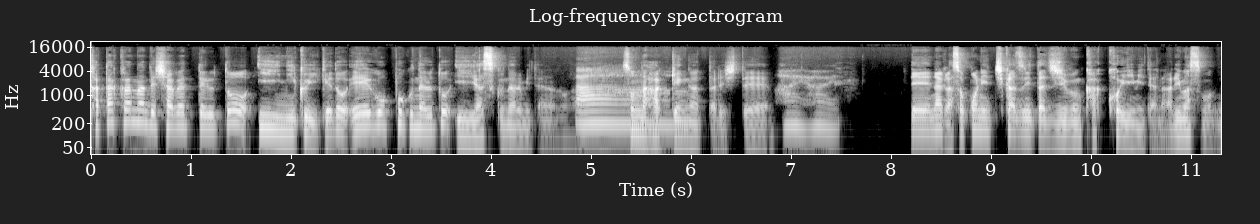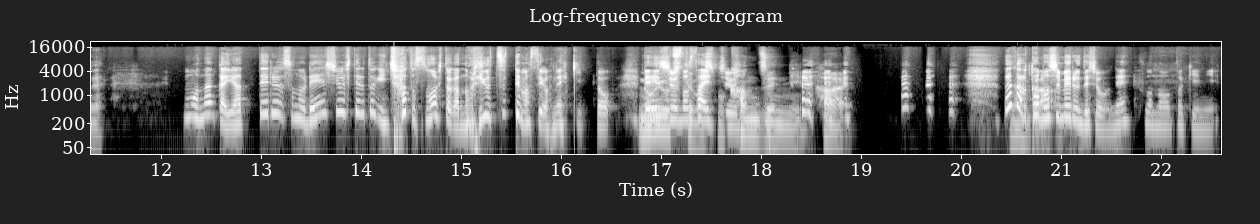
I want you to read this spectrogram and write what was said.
カタカナで喋ってると言いにくいけど、英語っぽくなると言いやすくなるみたいなのが、そんな発見があったりして。はいはい。で、なんかそこに近づいた自分かっこいいみたいなのありますもんね。もうなんかやってる、その練習してる時にちょっとその人が乗り移ってますよね、きっと。練習の最中。完全に。はい。だから楽しめるんでしょうね、その時に。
